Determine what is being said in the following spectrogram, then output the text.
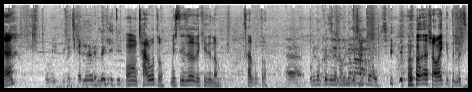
হ্যাঁ? হুম ছাড়বো তো। মিস্ত্রিদেরও দেখিয়ে দিলাম। ছাড়বো তো। হ্যাঁ, সবাইকে তুলেছি।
